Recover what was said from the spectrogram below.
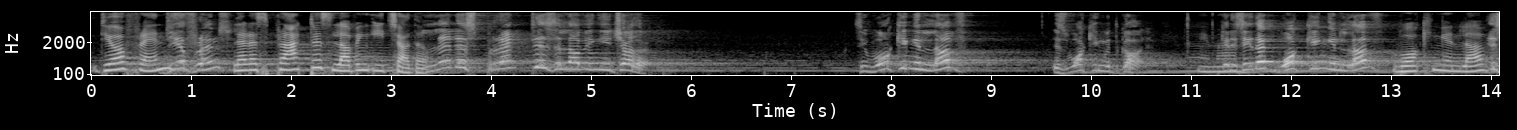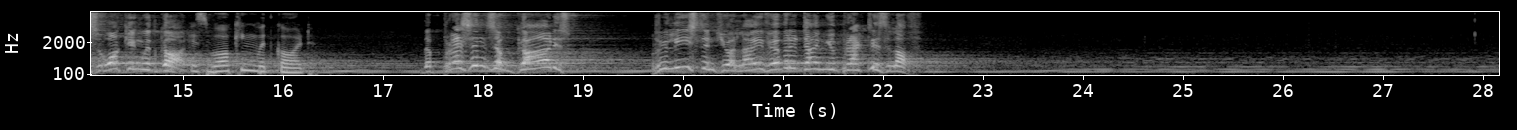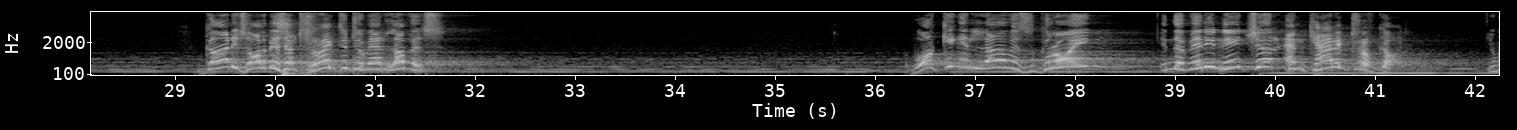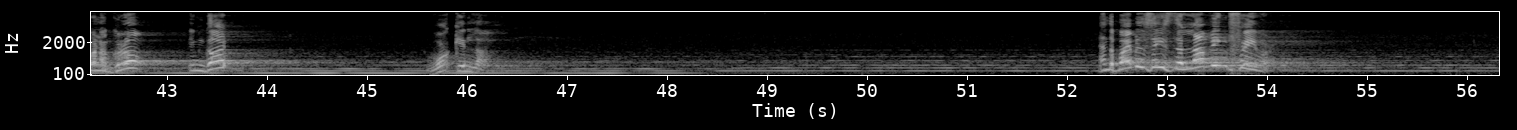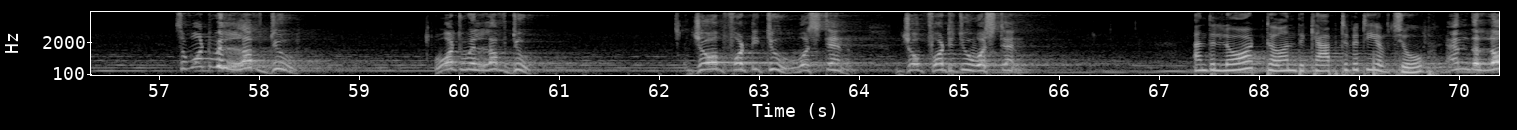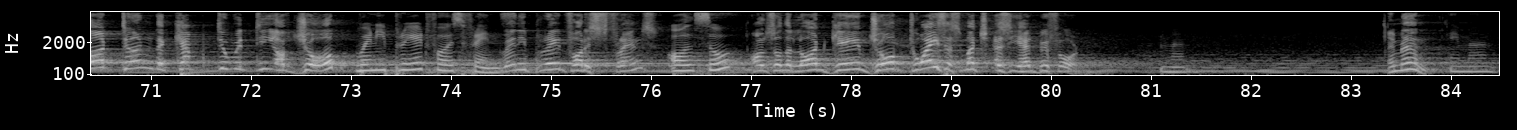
Dear friends, Dear friends, let us practice loving each other. let us practice loving each other. See, walking in love is walking with God. Can you Amen. say that? Walking in love Walking in love is walking with God. is walking with God. The presence of God is released into your life every time you practice love. God is always attracted to where love is. Walking in love is growing in the very nature and character of God. You want to grow in God? Walk in love. And the Bible says the loving favor. So, what will love do? What will love do? Job 42, verse 10. Job 42, verse 10. And the Lord turned the captivity of Job And the Lord turned the captivity of Job when he prayed for his friends. when he prayed for his friends. Also, Also, the Lord gave Job twice as much as he had before. Amen. Amen. Amen.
